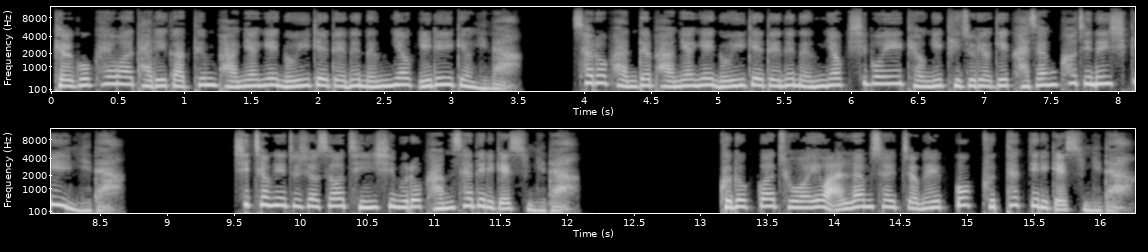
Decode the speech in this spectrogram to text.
결국 해와 달이 같은 방향에 놓이게 되는 응력 1일경이나 서로 반대 방향에 놓이게 되는 응력 15일경이 기조력이 가장 커지는 시기입니다. 시청해주셔서 진심으로 감사드리겠습니다. 구독과 좋아요 알람 설정을 꼭 부탁드리겠습니다.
